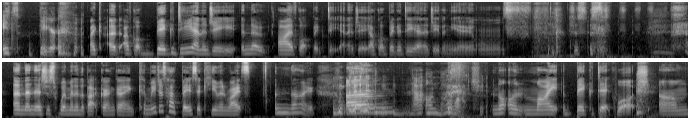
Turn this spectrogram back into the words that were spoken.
It's bigger. Like I, I've got big D energy. No, I've got big D energy. I've got bigger D energy than you. Mm. just. and then there's just women in the background going, "Can we just have basic human rights?" No. Um, Not on my watch. not on my big dick watch. Um,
